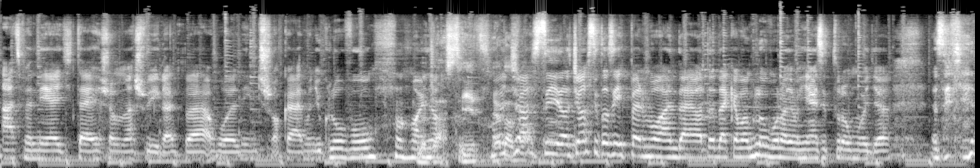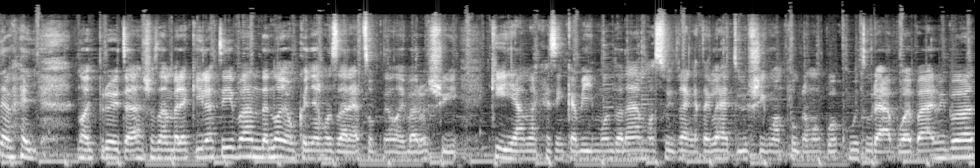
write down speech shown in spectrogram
átmenni egy teljesen más végletbe, ahol nincs akár mondjuk Glovo, a Just Eat. A Just Eat, a Just Eat az éppen van, de, de nekem a Glovo nagyon hiányzik, tudom, hogy ez egy, nem egy nagy prioritás az emberek életében, de nagyon könnyen hozzá lehet szokni a nagyvárosi kényelmekhez, inkább így mondanám, az, hogy rengeteg lehetőség van programokból, kultúrából, bármiből,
